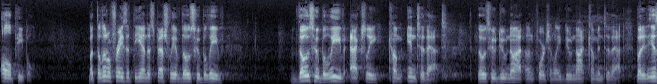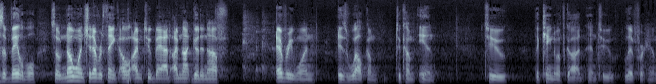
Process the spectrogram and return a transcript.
all people. But the little phrase at the end, especially of those who believe, those who believe actually come into that. Those who do not, unfortunately, do not come into that. But it is available, so no one should ever think, oh, I'm too bad, I'm not good enough. Everyone is welcome to come in to the kingdom of God and to live for Him.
